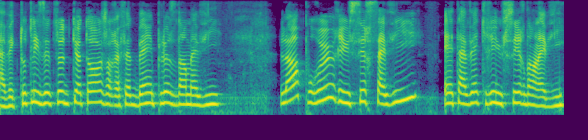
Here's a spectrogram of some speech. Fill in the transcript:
avec toutes les études que tu as, j'aurais fait bien plus dans ma vie. Là, pour eux, réussir sa vie est avec réussir dans la vie.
